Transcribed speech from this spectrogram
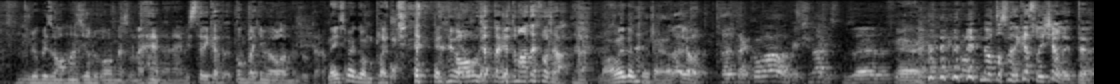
kdo by z váma jezdil do Valmezu? Ne, ne, ne, vy jste teďka kompletně ve Valmezu teda. Nejsme kompletně. jo, už, takže to máte pořád. Máme to pořád. Ale to, to, je taková většiná diskuze ve firmě. Jako... no to jsme teďka slyšeli, ne,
